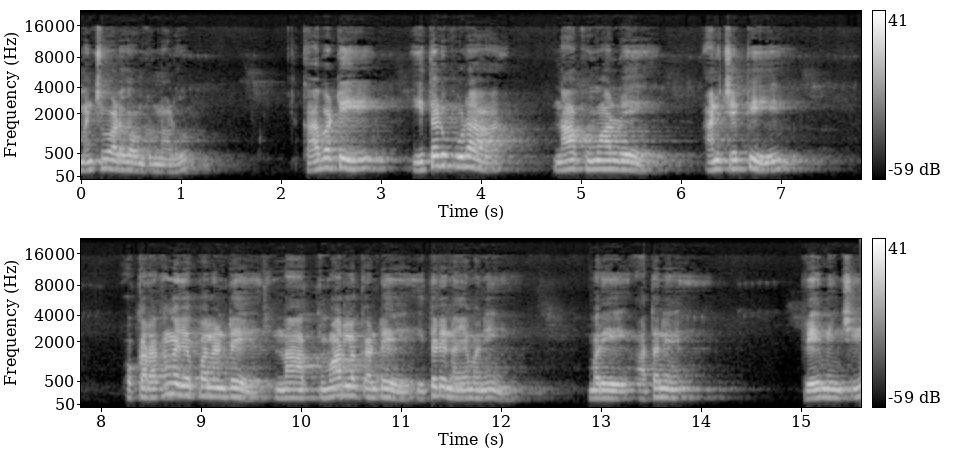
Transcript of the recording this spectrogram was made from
మంచివాడుగా ఉంటున్నాడు. కాబట్టి ఇతడు కూడా నా కుమారుడే అని చెప్పి ఒక రకంగా చెప్పాలంటే నా కుమారుల కంటే ఇతడే నయమని మరి అతని ప్రేమించి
